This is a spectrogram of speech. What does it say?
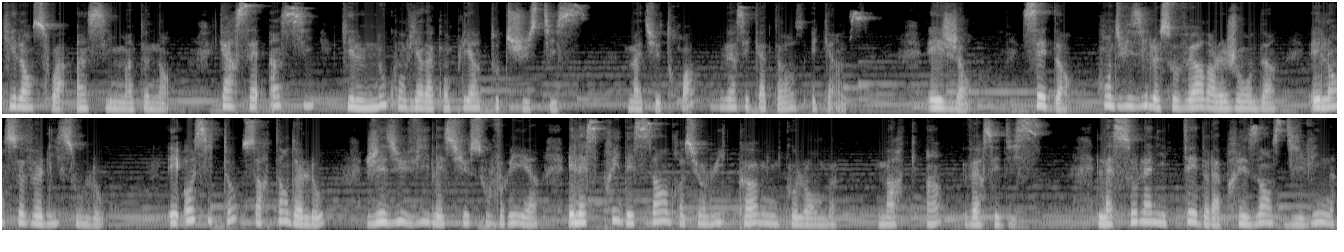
Qu'il en soit ainsi maintenant, car c'est ainsi qu'il nous convient d'accomplir toute justice. Matthieu 3, versets 14 et 15. Et Jean, cédant, conduisit le Sauveur dans le Jourdain et l'ensevelit sous l'eau. Et aussitôt sortant de l'eau, Jésus vit les cieux s'ouvrir et l'Esprit descendre sur lui comme une colombe. Marc 1, verset 10. La solennité de la présence divine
